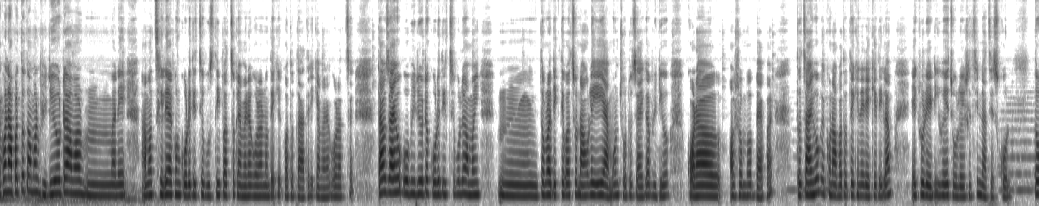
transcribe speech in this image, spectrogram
এখন আপাতত আমার ভিডিওটা আমার মানে আমার ছেলে এখন করে দিচ্ছে, বুঝতেই পারছ ক্যামেরা ঘোরানো দেখে কত তাড়াতাড়ি ক্যামেরা ঘোরাচ্ছে। তাও যাই হোক, ও ভিডিওটা করে দিচ্ছে বলে আমি তোমরা দেখতে পাচ্ছ না হলে এই এমন ছোট জায়গা ভিডিও করা অসম্ভব ব্যাপার। তো যাই হোক, এখন আপাতত এখানে রেখে দিলাম। একটু রেডি হয়ে চলে এসেছি নাচের স্কুল তো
